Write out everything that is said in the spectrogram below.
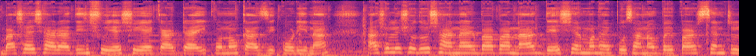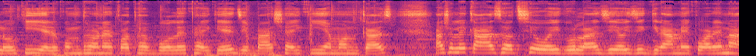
বাসায় সারাদিন শুয়ে শুয়ে কাটাই, কোনো কাজই করি না। আসলে শুধু সানার বাবা না, দেশের মনে হয় পঁচানব্বই পার্সেন্ট লোকই এরকম ধরনের কথা বলে থাকে যে, বাসায় কি এমন কাজ? আসলে কাজ হচ্ছে ওইগুলা যে, ওই যে গ্রামে করে না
